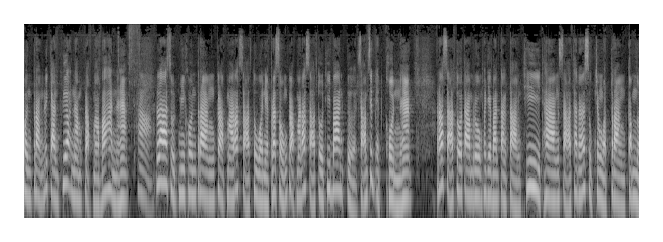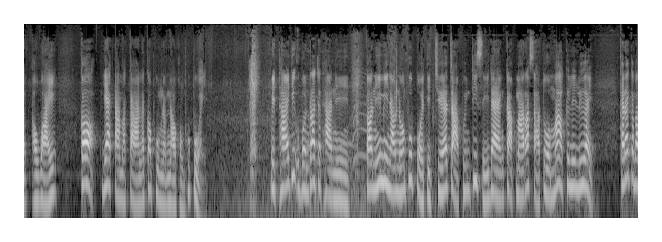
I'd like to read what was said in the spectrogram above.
คนตรังด้วยกันเพื่อนำกลับมาบ้านนะฮะค่ะล่าสุดมีคนตรังกลับมารักษาตัวเนี่ยประสงค์กลับมารักษาตัวที่บ้านเกิด 31 คนนะฮะรักษาตัวตามโรงพยาบาลต่างๆ ที่ทางสาธารณสุขจังหวัดตรังกำหนดเอาไว้ ก็แยกตามอาการและก็ภูมิลำเนาของผู้ป่วยปิดท้ายที่อุบลราชธานี ตอนนี้มีแนวโน้มผู้ป่วยติดเชื้อจากพื้นที่สีแดงกลับมารักษาตัวมากขึ้นเรื่อยๆ คณะกรรม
